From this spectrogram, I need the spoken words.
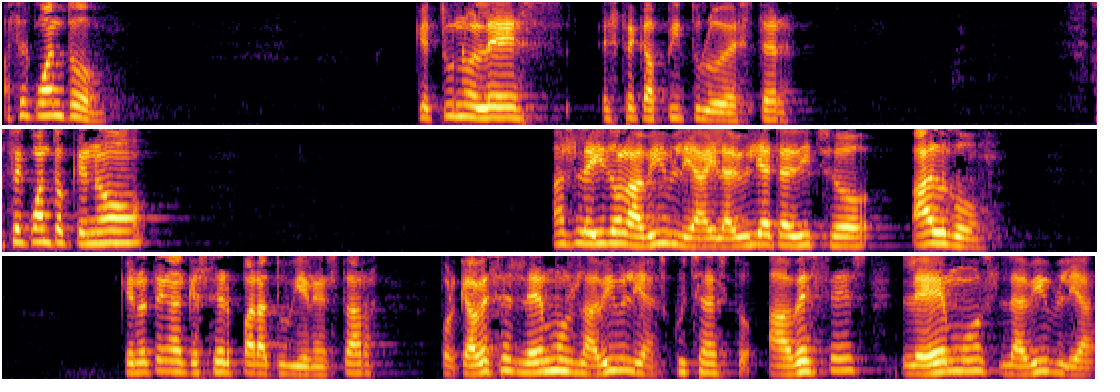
¿Hace cuánto que tú no lees este capítulo de Esther? ¿Hace cuánto que no has leído la Biblia y la Biblia te ha dicho algo que no tenga que ser para tu bienestar? Porque a veces leemos la Biblia, escucha esto, a veces leemos la Biblia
